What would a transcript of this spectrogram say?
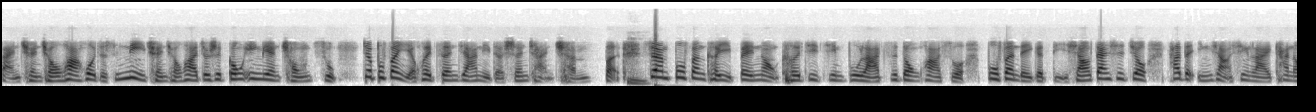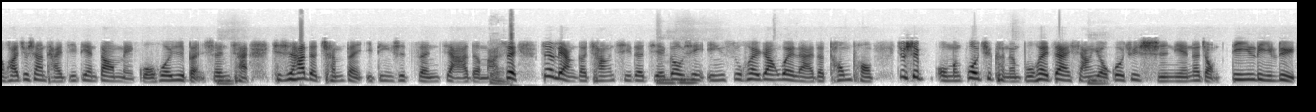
反全球化或者是逆全球化，就是供应链重组这部分也会增加你的生产成本。虽然部分可以被那种科技进步啦、自动化所部分的一个抵消，但是就它的影响性来看的话，就像台积电到美国或日本生产，其实它的成本一定是增加的嘛。所以这两个长期的结构性因素会让未来的通膨，就是我们过去可能不会再享有过去十年那种低利率、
